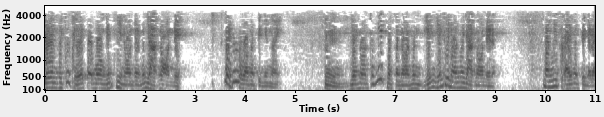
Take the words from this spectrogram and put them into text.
เดินไปเฉยๆไปมองเห็นที่นอนแต่มันอยากนอนเด็กไม่รู้ว่ามันเป็นยังไงเอออยากนอนสักนิดมันก็นอนมันเห็นเห็นที่นอนมันอยากนอนเนี่ยนะมันนิสัยมันเป็นอะไร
